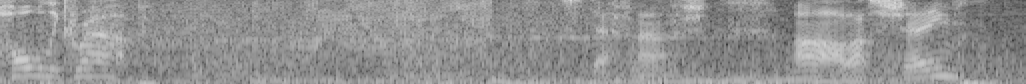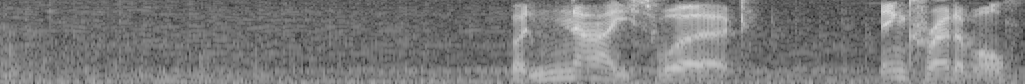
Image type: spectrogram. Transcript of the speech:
Holy crap. Steph Ash. Ah, oh, that's a shame. But nice work. Incredible.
